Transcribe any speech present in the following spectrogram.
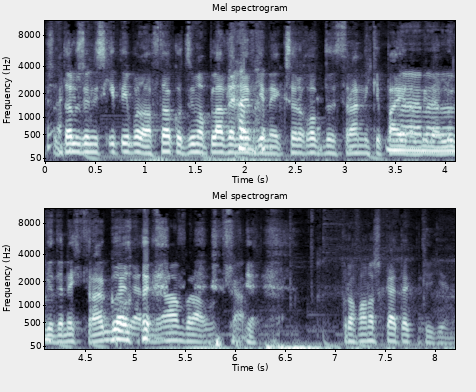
Στο τέλος δεν ισχύει τίποτα. Αυτό ο Kojima απλά δεν έβγαινε, ξέρω εγώ, από το Death και πάει να μην αλλού και δεν έχει φράγκο. Προφανώς κάτι τέτοιο γίνεται.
